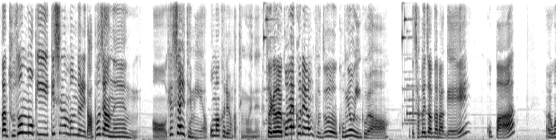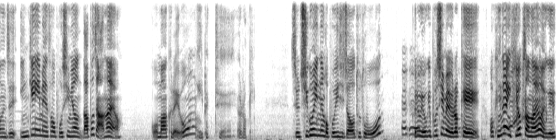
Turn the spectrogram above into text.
약간 두손 무기 끼시는 분들이 나쁘지 않은 어, 캐시 아이템이에요. 꼬마 크레용 같은 경우에는. 자, 그다음에 꼬마 크레용 구두 공용이고요. 이렇게 자글자글하게 꽃밭. 어, 이거는 이제 인게임에서 보시면 나쁘지 않아요. 꼬마 크레용 이펙트 이렇게. 지금 쥐고 있는 거 보이시죠? 두 손. 그리고 여기 보시면 이렇게 어, 굉장히 귀엽잖아요. 이게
